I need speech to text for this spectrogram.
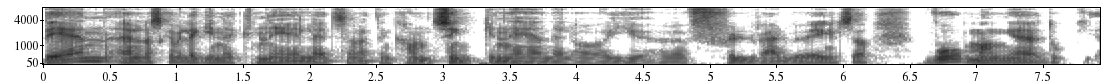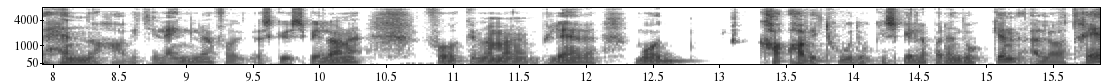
ben, eller skal vi legge inn et kneledd sånn at den kan synke ned eller gjøre fullverdige bevegelser? Hvor mange hender har vi tilgjengelig for skuespillerne for å kunne manipulere? Må har vi to dukkespillere på den dukken, eller tre,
